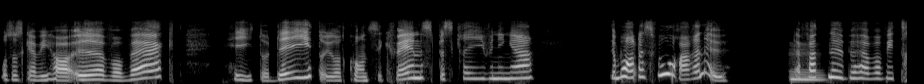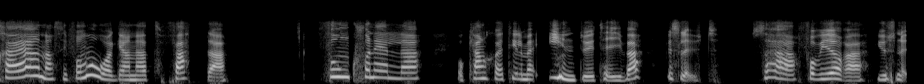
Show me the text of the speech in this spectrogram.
och så ska vi ha övervägt hit och dit och gjort konsekvensbeskrivningar. De har det svårare nu Mm. Därför att nu behöver vi tränas i förmågan att fatta funktionella och kanske till och med intuitiva beslut. Så här får vi göra just nu.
